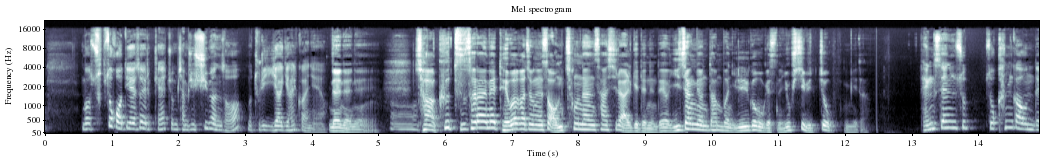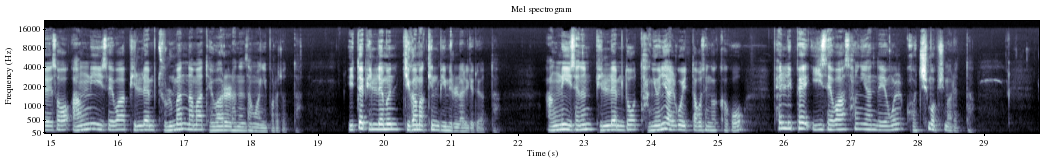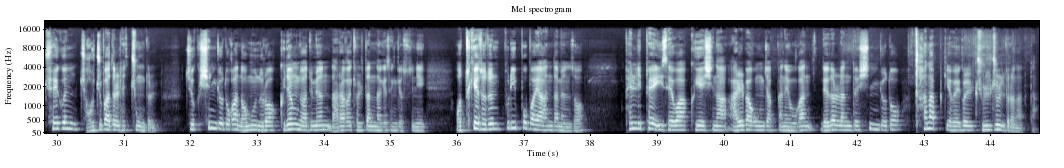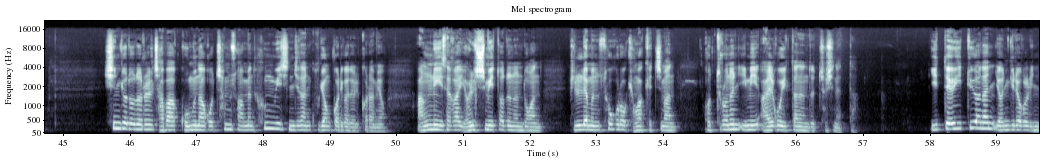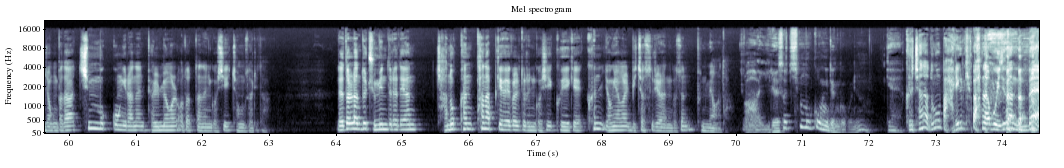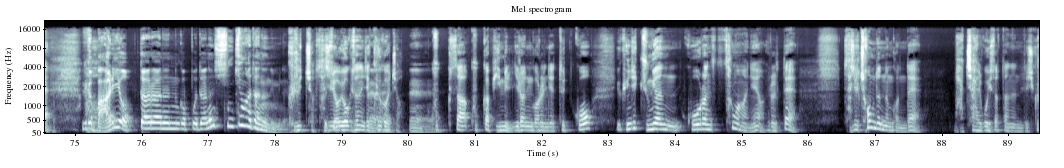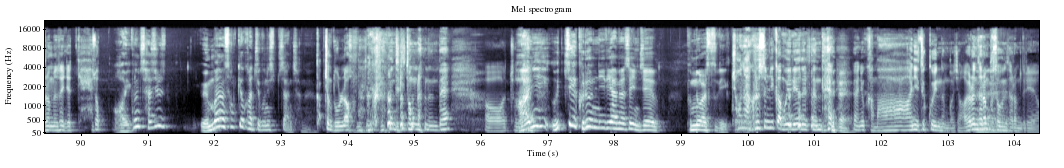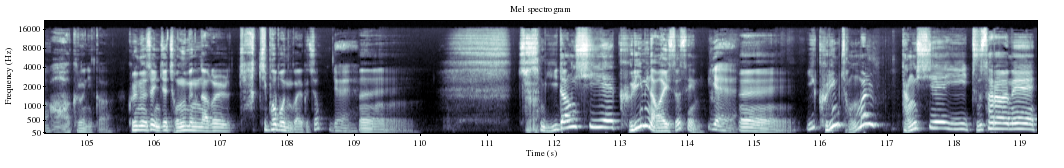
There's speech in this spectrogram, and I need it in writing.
뭐 숲속 어디에서 이렇게 좀 잠시 쉬면서 뭐 둘이 이야기할 거 아니에요. 네네네. 어, 자, 그 두 사람의 대화 과정에서 엄청난 사실을 알게 됐는데요. 이 장면도 한번 읽어보겠습니다. 62쪽입니다. 뱅센 숲 속 한가운데에서 앙리 2세와 빌렘 둘만 남아 대화를 하는 상황이 벌어졌다. 이때 빌렘은 기가 막힌 비밀을 알게 되었다. 앙리 2세는 빌렘도 당연히 알고 있다고 생각하고 펠리페 2세와 상의한 내용을 거침없이 말했다. 최근 저주받을 해충들, 즉 신교도가 너무 늘어 그냥 놔두면 나라가 결단나게 생겼으니 어떻게 해서든 뿌리 뽑아야 한다면서 펠리페 2세와 그의 신하 알바 공작 간에 오간 네덜란드 신교도 탄압 계획을 줄줄 드러났다. 신교도들을 잡아 고문하고 참수하면 흥미진진한 구경거리가 될 거라며 앙리 2세가 열심히 떠드는 동안 빌렘은 속으로 경악했지만 겉으로는 이미 알고 있다는 듯 처신했다. 이때의 뛰어난 연기력을 인정받아 침묵공이라는 별명을 얻었다는 것이 정설이다. 네덜란드 주민들에 대한 잔혹한 탄압 계획을 들은 것이 그에게 큰 영향을 미쳤으리라는 것은 분명하다. 아, 이래서 침묵공이 된 거군요. 예. 그렇지 않아도 뭐 말이 그렇게 많아 보이진 않는데. 그러니까 말이 없다라는 것보다는 신중하다는 의미네요. 그렇죠. 사실 그렇죠? 여기서는 이제 네. 그거죠. 네. 국사, 국가 비밀 이런 거를 이제 듣고 굉장히 중요한 그런 상황 아니에요. 이럴 때 사실 처음 듣는 건데 마치 알고 있었다는 듯이 그러면서 이제 계속 아, 이건 사실 웬만한 성격 가지고는 쉽지 않잖아요. 깜짝 놀라거나 그런 들통나는데 어, 아니, 어째 그런 일이 하면서 이제 분노할 수도 있고. 전화 그렇습니까? 뭐 이래야 될 텐데 네. 아니 가만히 듣고 있는 거죠. 이런 사람 네. 무서운 사람들이에요. 아, 그러니까. 그러면서 이제 전후 맥락을 쫙 짚어보는 거예요. 그죠? 예. 네. 참, 이 당시에 그림이 나와 있어요, 쌤. 예. 예. 이 그림 정말 당시에 이 두 사람의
